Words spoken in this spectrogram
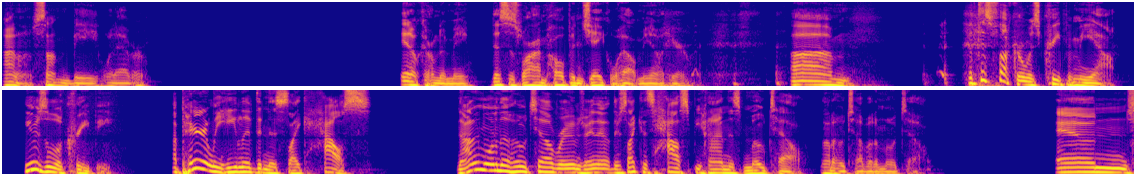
I don't know, something B, whatever. It'll come to me. This is why I'm hoping Jake will help me out here. Um, but this fucker was creeping me out. He was a little creepy. Apparently, he lived in this like house, not in one of the hotel rooms or anything. There's like this house behind this motel, not a hotel, but a motel. And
